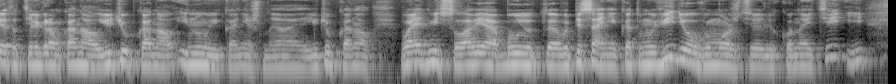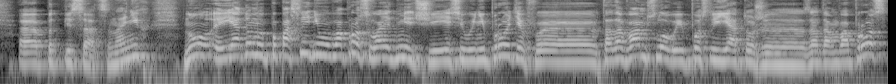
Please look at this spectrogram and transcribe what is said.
этот телеграм-канал, YouTube-канал и, ну и, конечно, YouTube-канал Валерия Дмитриевича Соловья будут в описании к этому видео. Вы можете легко найти и э, подписаться на них. Ну, я думаю, по последнему вопросу, Валерий Дмитриевич, если вы не против, э, тогда вам слово, и после я тоже задам вопрос.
